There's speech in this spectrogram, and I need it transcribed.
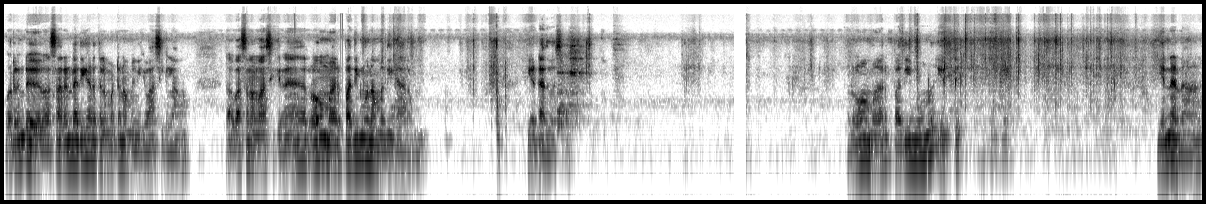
ஒரு ரெண்டு வசனம் ரெண்டு அதிகாரத்துல மட்டும் நம்ம இன்னைக்கு வாசிக்கலாம். வசனம் வாசிக்கிறேன். ரோமர் பதிமூணாம் அதிகாரம் எட்டாவது வசனம். ரோமர் பதிமூணு எட்டு. ஓகே. என்னன்னா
